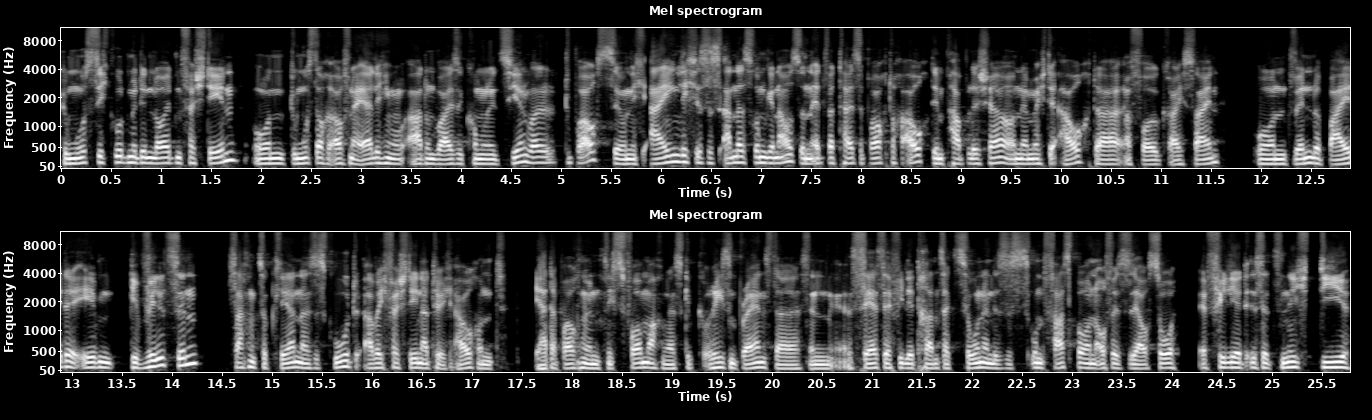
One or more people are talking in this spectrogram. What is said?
Du musst dich gut mit den Leuten verstehen und du musst auch auf eine ehrliche Art und Weise kommunizieren, weil du brauchst sie. Und nicht, eigentlich ist es andersrum genauso. Ein Advertiser braucht doch auch den Publisher und er möchte auch da erfolgreich sein. Und wenn wir beide eben gewillt sind, Sachen zu klären, dann ist gut. Aber ich verstehe natürlich auch und ja, da brauchen wir uns nichts vormachen. Es gibt riesen Brands, da sind sehr, sehr viele Transaktionen. Das ist unfassbar und oft ist es ja auch so, Affiliate ist jetzt nicht die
